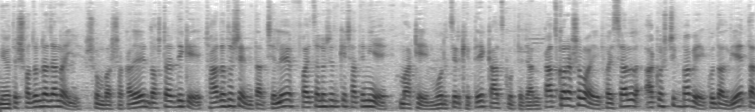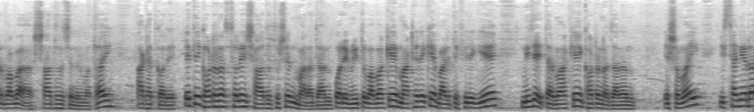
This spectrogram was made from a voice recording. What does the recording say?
নিহতের স্বজনরা জানাই সোমবার সকালে দশটার দিকে শাহাদত হোসেন তার ছেলে ফয়সাল হোসেনকে সাথে নিয়ে মাঠে মরিচের খেতে কাজ করতে যান। কাজ করার সময় ফয়সাল আকস্মিকভাবে কোদাল দিয়ে তার বাবা শাহাদত হোসেনের মাথায় আঘাত করে। এতে ঘটনাস্থলেই শাহাদত হোসেন মারা যান। পরে মৃত বাবাকে মাঠে রেখে বাড়িতে ফিরে গিয়ে নিজেই তার মাকে ঘটনা জানান। এ সময় স্থানীয়রা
